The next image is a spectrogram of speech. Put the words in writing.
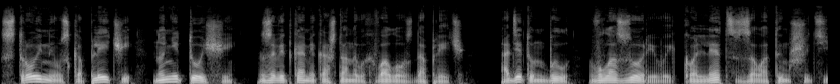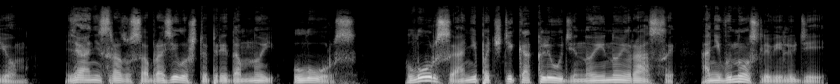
Стройный, узкоплечий, но не тощий, с завитками каштановых волос до плеч. Одет он был в лазоревый колец с золотым шитьем. Я не сразу сообразила, что передо мной Лурс. Лурсы, они почти как люди, но иной расы. Они выносливее людей.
